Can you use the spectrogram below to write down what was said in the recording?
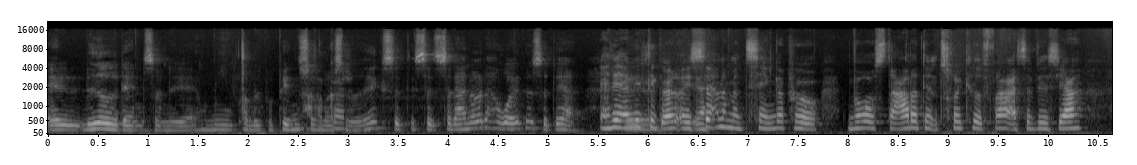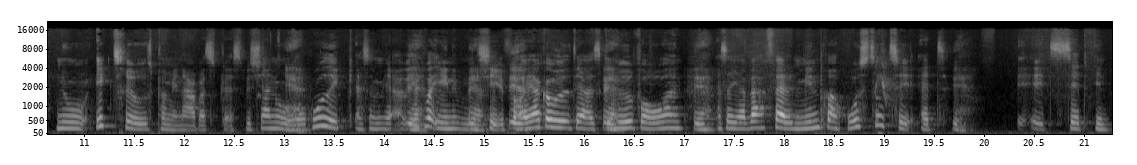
alle lederuddannelserne er hun nu kommet på pensum og sådan noget. Ikke? Så, det, så, så der er noget, der har rykket sig der. Ja, det er virkelig øh, godt, og især ja. når man tænker på, hvor starter den tryghed fra. Altså hvis jeg nu ikke trives på min arbejdsplads, hvis jeg nu ja. overhovedet ikke, altså jeg ja. ikke var enig med min ja. chef, ja. og jeg går ud der og skal ja. møde borgeren, ja. altså jeg er i hvert fald mindre rustet til at ja. et sætte en,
